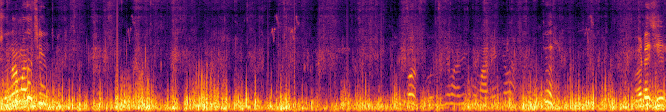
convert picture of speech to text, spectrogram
চুনা মাছ আছে কিন্তু। ওটাই ঝিল।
